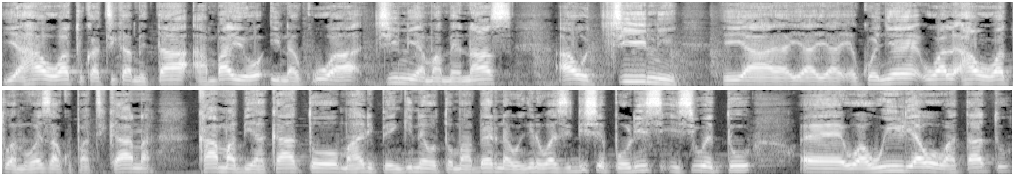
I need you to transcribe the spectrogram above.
ya hao watu katika mitaa ambayo inakuwa chini ya mamenas au chini ya, ya, ya, ya kwenye wale hao watu wameweza kupatikana kama Biakato mahali pengine Otomaber na wengine, wazidishe polisi isiwe tu e, wawili au watatu,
